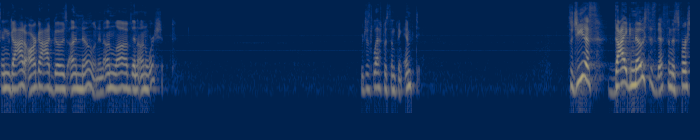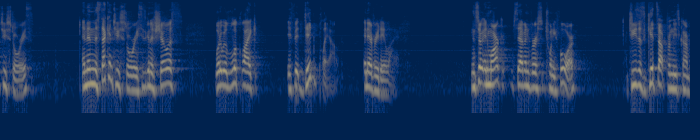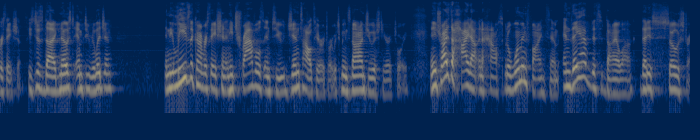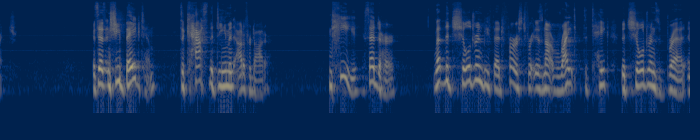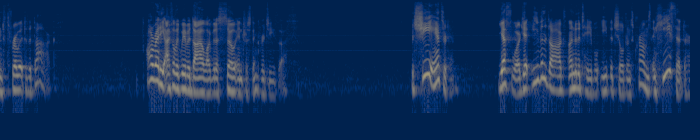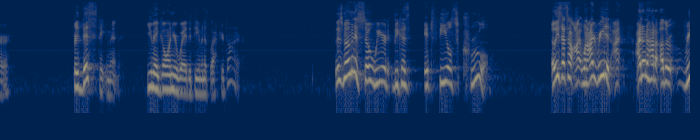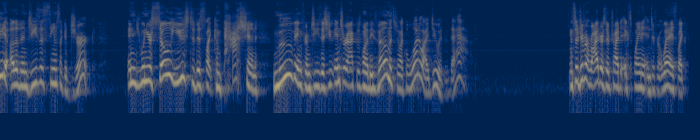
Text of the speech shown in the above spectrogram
And God, our God, goes unknown and unloved and unworshiped. We're just left with something empty. So Jesus diagnoses this in his first two stories. And then the second two stories, he's going to show us what it would look like if it did play out in everyday life. And so in Mark 7, verse 24, Jesus gets up from these conversations. He's just diagnosed empty religion. And he leaves the conversation and he travels into Gentile territory, which means non Jewish territory. And he tries to hide out in a house, but a woman finds him. And they have this dialogue that is so strange. It says, And she begged him to cast the demon out of her daughter. And he said to her, Let the children be fed first, for it is not right to take the children's bread and throw it to the dogs. Already, I feel like we have a dialogue that is so interesting for Jesus. But she answered him, Yes, Lord, yet even the dogs under the table eat the children's crumbs. And he said to her, For this statement, you may go on your way, the demon has left your daughter. This moment is so weird because it feels cruel. At least that's how I, when I read it, I, I don't know how to other, read it other than Jesus seems like a jerk. And when you're so used to this like compassion moving from Jesus, you interact with one of these moments and you're like, well, what do I do with that? And so different writers have tried to explain it in different ways. Like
